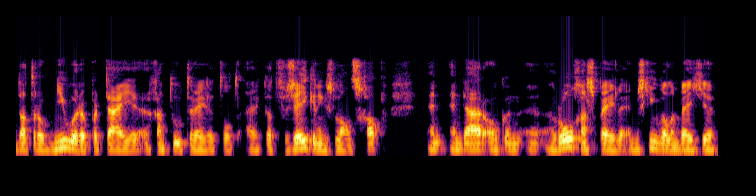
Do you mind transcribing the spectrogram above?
Dat er ook nieuwere partijen gaan toetreden tot eigenlijk dat verzekeringslandschap. En, en daar ook een, een rol gaan spelen. En misschien wel een beetje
